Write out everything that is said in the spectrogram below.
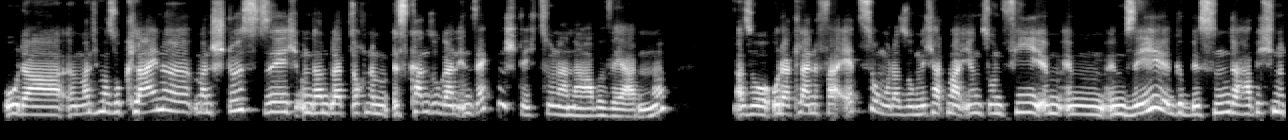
oder äh, manchmal so kleine, man stößt sich und dann bleibt doch eine, es kann sogar ein Insektenstich zu einer Narbe werden. Ne? Also, oder kleine Verätzung oder so. Mich hat mal irgend so ein Vieh im, im, im See gebissen. Da habe ich eine,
